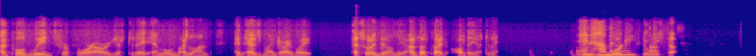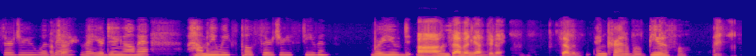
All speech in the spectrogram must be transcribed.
I pulled weeds for four hours yesterday and mowed my lawn and edged my driveway. That's what I did all day. I was outside all day yesterday. And how many Working, weeks post surgery was I'm that sorry? that you're doing all that? How many weeks post surgery, Stephen? Were you uh, seven yesterday? Seven. Incredible, beautiful.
